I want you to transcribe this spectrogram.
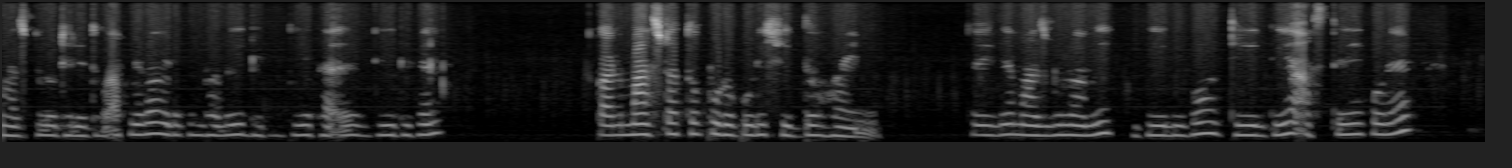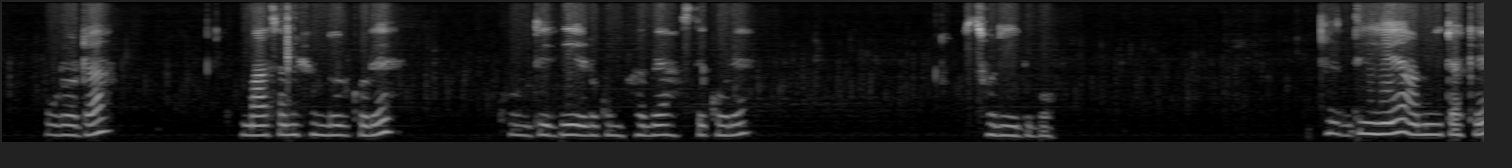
মাছগুলো ঢেলে দেবো। আপনারাও এরকমভাবেই দিয়ে দিয়ে দিবেন। কারণ মাছটা তো পুরোপুরি সিদ্ধ হয়নি। তো এই যে মাছগুলো আমি দিয়ে দিব, দিয়ে দিয়ে আস্তে করে পুরোটা মাছ আমি সুন্দর করে খুন্তি দিয়ে এরকমভাবে আস্তে করে ছড়িয়ে দিব। দিয়ে আমি এটাকে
